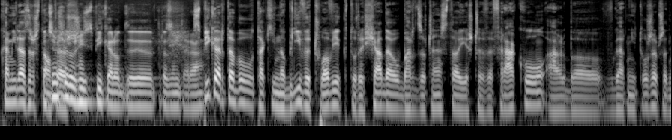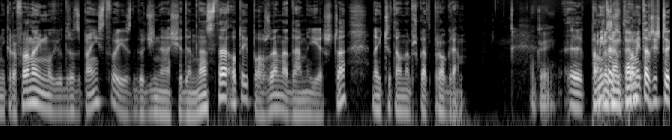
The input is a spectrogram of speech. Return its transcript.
Kamila zresztą A czym też. się różni speaker od y, prezentera? Speaker to był taki nobliwy człowiek, który siadał bardzo często jeszcze we fraku albo w garniturze przed mikrofonem i mówił, drodzy państwo, jest godzina 17, o tej porze nadamy jeszcze, no i czytał na przykład program. Okay. E, pamiętasz, pamiętasz jeszcze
